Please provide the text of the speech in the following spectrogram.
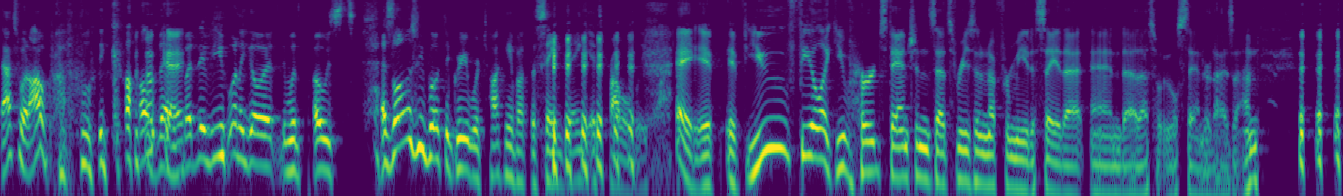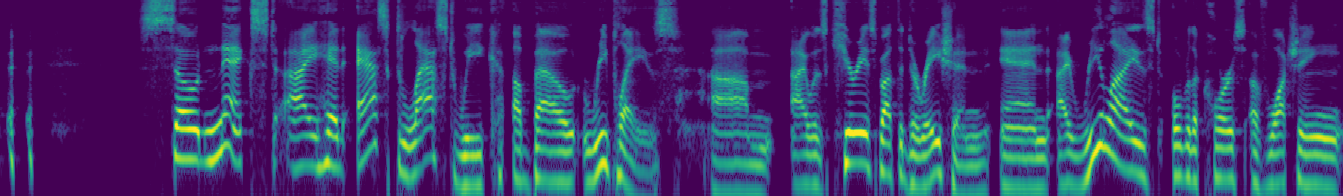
that's what I'll probably call Okay. them. But if you want to go with, posts, as long as we both agree we're talking about the same thing, it's probably fine. hey, if if you feel like you've heard stanchions, that's reason enough for me to say that, and uh, that's what we will standardize on. so next, I had asked last week about replays. Um, I was curious about the duration, and I realized over the course of watching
